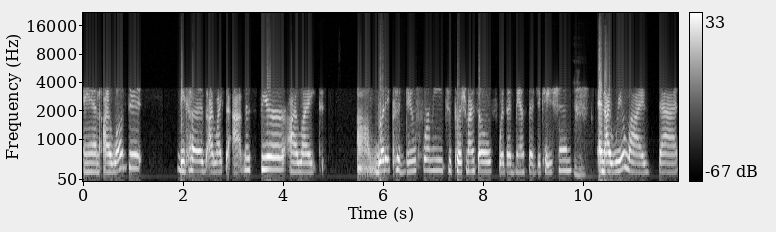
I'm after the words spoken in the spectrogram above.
and I loved it because I liked the atmosphere. I liked um, what it could do for me to push myself with advanced education. Mm-hmm. And I realized that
